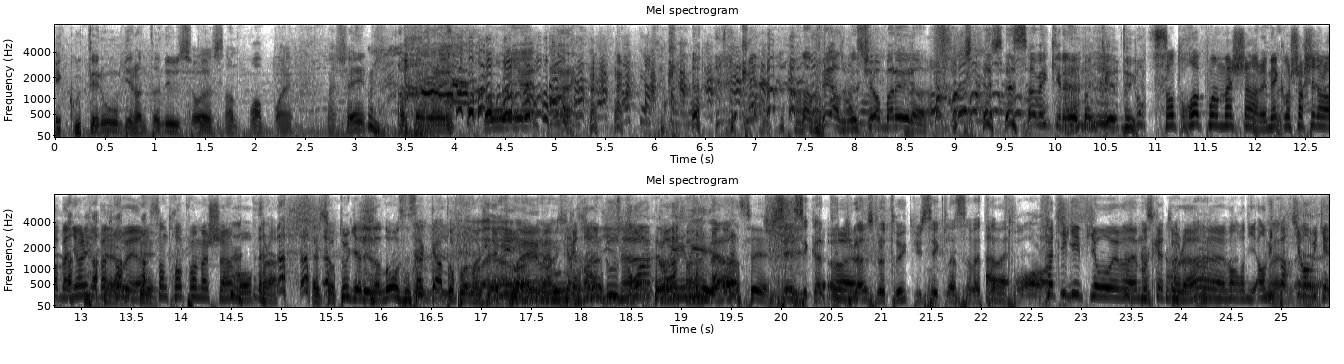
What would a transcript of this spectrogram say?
écoutez-nous, bien entendu, sur euh, 103 points machin. Enfin, voilà. Vous voyez. ah merde, je me suis emballé là. Je, je savais qu'il allait manquer un truc. 103 points machin, les mecs ont cherché dans leur bagnole, ils n'ont pas trouvé. Hein. 103 points machin, bon voilà. Et surtout qu'il y a des endroits où c'est 104 points machin. Ouais, ouais, Oui, 92-3 quoi. oui, oui, c'est. Tu sais, c'est quand tu- Ouais. tu lances le truc, tu sais que là, ça va être Ah un ouais. pro. Fatigué Pierrot et Moscato là, euh, vendredi. Envie de partir ouais, en week-end,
